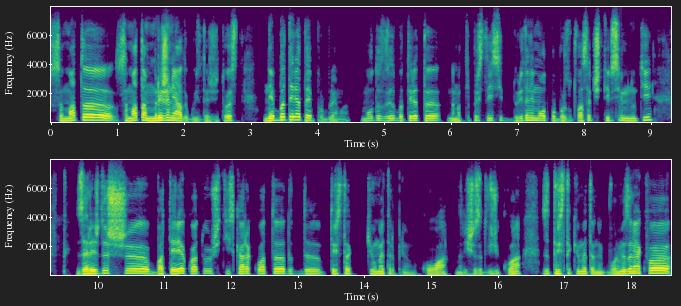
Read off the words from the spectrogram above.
самата, самата мрежа няма да го издържи. Тоест, не батерията е проблема. Могат да зареждат батерията, ама ти представи си, дори да не могат по-бързо, това са 40 минути, зареждаш батерия, която ще ти изкара колата да, да 300 км, примерно, кола, нали, ще задвижи кола за 300 км. Не говорим за някаква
